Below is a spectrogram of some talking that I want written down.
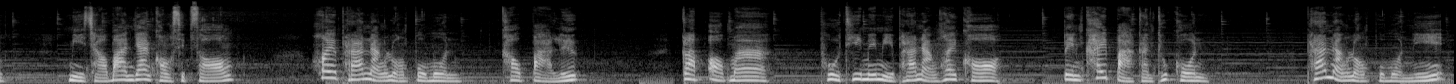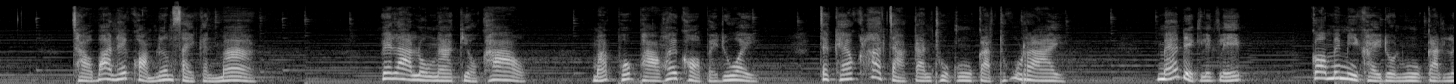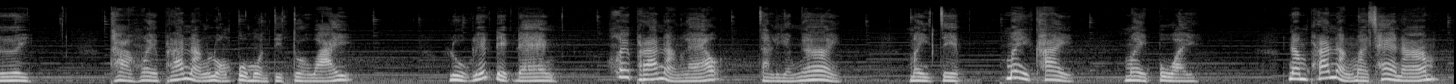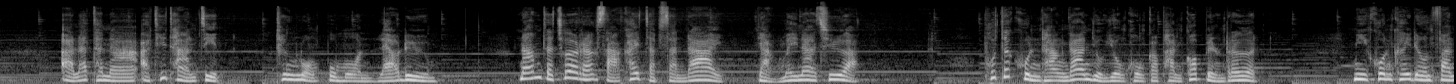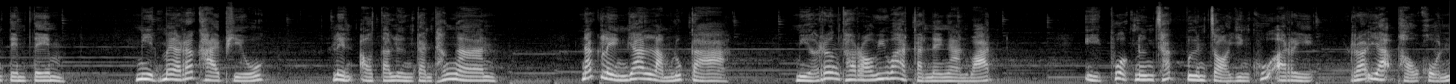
มีชาวบ้านย่านของสิบสองห้อยพระหนังหลวงปู่มนเข้าป่าลึก กลับออกมา ผู้ที่ไม่มีพระหนังห้อยคอ เป็นไข้ป่ากันทุกคน พระหนังหลวงปู่มนนี้ชาวบ้านให้ความเลื่อมใสกันมาก เวลาลงนาเกี่ยวข้าว มักพกพาห้อยคอไปด้วย จะแค้วคลาดจากการถูกงูกัดทุกราย แม้เด็กเล็กๆ ก็ไม่มีใครโดนงูกัดเลย ถ้าห้อยพระหนังหลวงปู่มนติดตัวไว้ ลูกเล็กเด็กแดง ห้อยพระหนังแล้วจะเลี้ยงง่าย ไม่เจ็บ ไม่ไข้ ไม่ป่วยนำพระหนังมาแช่น้ำอารัธนาอธิษฐานจิต ถึงหลวงปู่มนแล้วดื่ม น้ำจะช่วยรักษาไข้จับสันได้อย่างไม่น่าเชื่อ พุทธคุณทางด้านอยู่ยงคงกระพันก็เป็นเลิศมีคนเคยโดนฟันเต็มๆ มีดไม่ระคายผิว เล่นเอาตะลึงกันทั้งงาน นักเลงย่านลำลูกกา มีเรื่องทะเลาะวิวาทกันในงานวัด อีกพวกหนึ่งชักปืนจ่อยิงคู่อริระยะเผาขน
